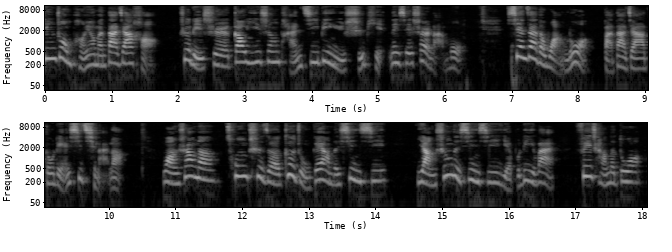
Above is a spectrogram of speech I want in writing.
听众朋友们，大家好，这里是高医生谈疾病与食品那些事儿栏目。现在的网络把大家都联系起来了，网上呢充斥着各种各样的信息，养生的信息也不例外，非常的多。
